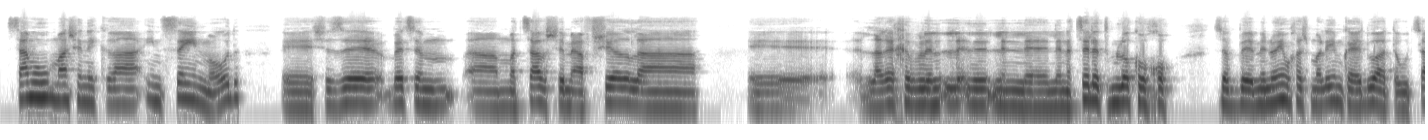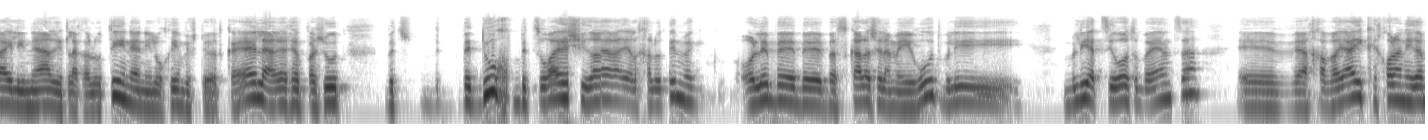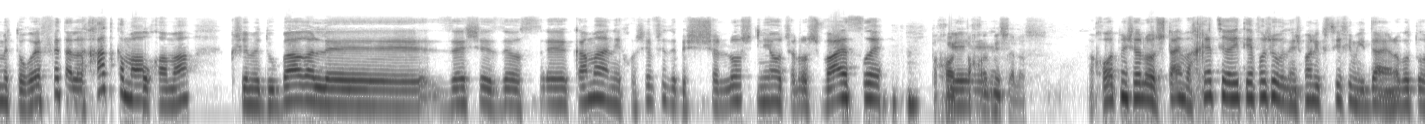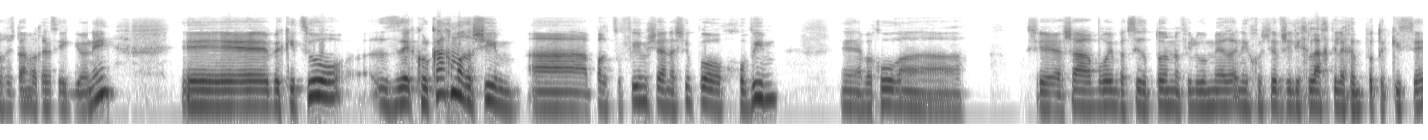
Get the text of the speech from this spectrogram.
שמו מה שנקרא insane mode, אה, שזה בעצם המצב שמאפשר ל... אה, לרכב לנצל את מלוא כוחו. עכשיו, במנועים חשמליים, כידוע, התאוצה היא לינארית לחלוטין, אין הילוכים ושטויות כאלה, הרכב פשוט בדוך, בצורה ישירה לחלוטין, עולה בסקאלה של המהירות, בלי, בלי עצירות באמצע. אה, והחוויה היא ככל הנראה מטורפת, על אחת כמה וכמה, כשמדובר על אה, זה שזה עושה, כמה, אני חושב שזה בשלוש שניות, שלוש שבע עשרה. פחות, אה, פחות משלוש. פחות משלוש, שתיים וחצי ראיתי איפשהו, וזה נשמע לי פסיכי מדי, אני לא בטוח ששתיים וחצי הגיוני. בקיצור, זה כל כך מרשים, הפרצופים שאנשים פה חווים. הבחור שישר רואים בסרטון אפילו אומר, אני חושב שלכלכתי לכם פה את הכיסא.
